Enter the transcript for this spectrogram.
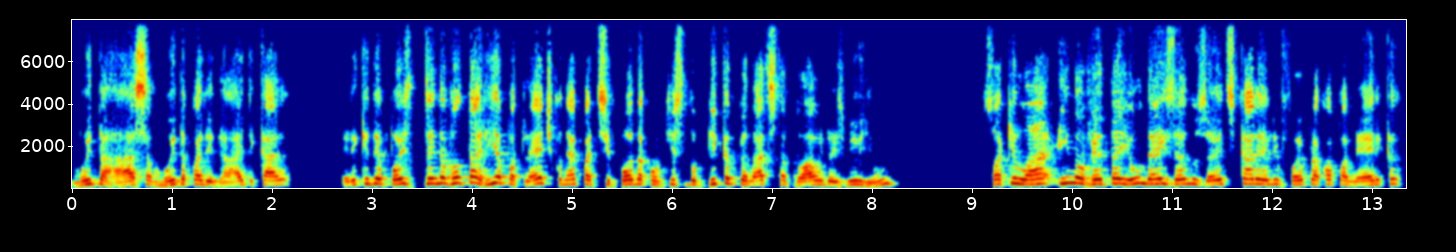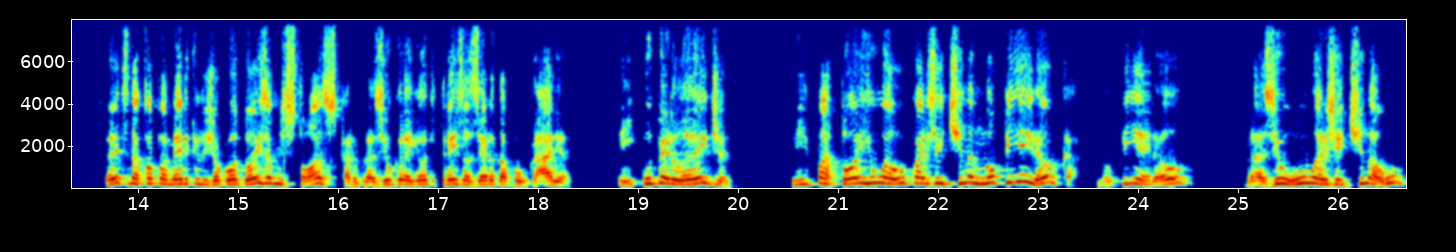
muita raça, muita qualidade, cara. Ele que depois ainda voltaria para o Atlético, né? Participou da conquista do bicampeonato estadual em 2001. Só que lá em 91, 10 anos antes, cara, ele foi para a Copa América. Antes da Copa América, ele jogou dois amistosos, cara. O Brasil ganhou de 3 a 0 da Bulgária em Uberlândia e empatou em 1 a 1 com a Argentina no Pinheirão, cara no Pinheirão. Brasil 1, Argentina 1.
